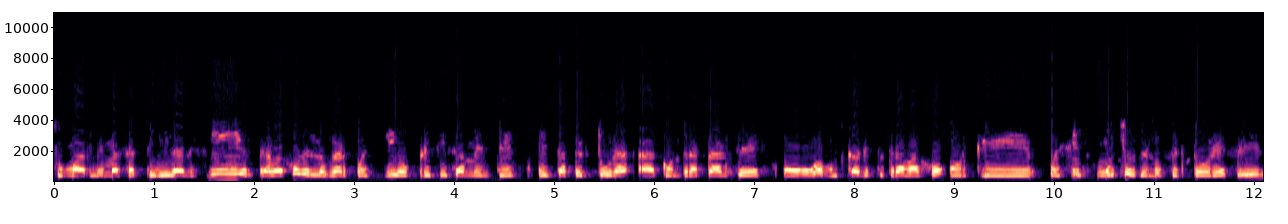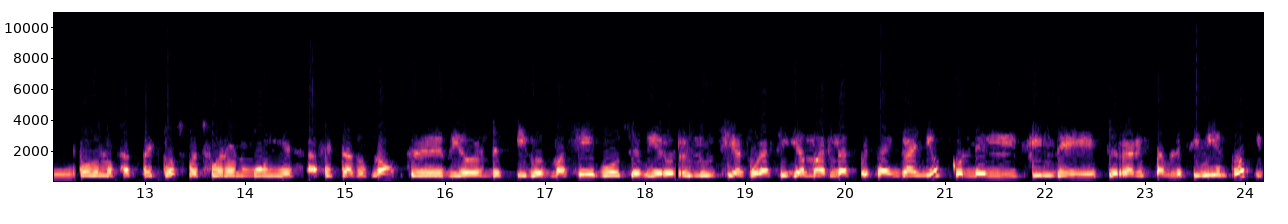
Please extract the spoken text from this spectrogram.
sumarle más actividades. Y el trabajo del hogar pues dio precisamente esta apertura a contratarse o a buscar este trabajo porque pues sí, muchos de los sectores en todos los aspectos pues fueron muy afectados, ¿no? Se vieron despidos masivos, se vieron renuncias, por así llamarlas, pues a engaño con el fin de cerrar establecimientos y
